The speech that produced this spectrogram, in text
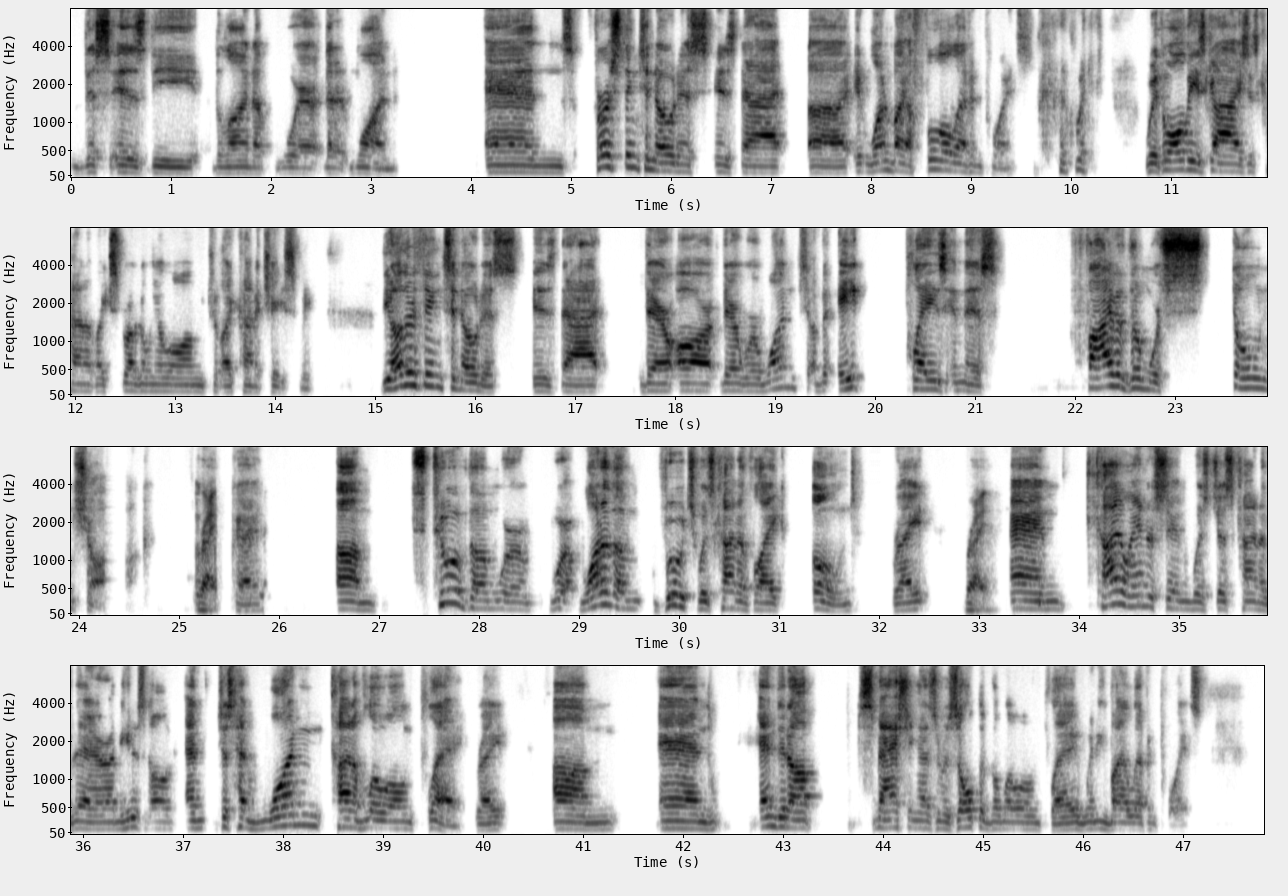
this is the the lineup where that it won. And first thing to notice is that uh, it won by a full 11 points with, with all these guys just kind of like struggling along to like kind of chase me. The other thing to notice is that there are there were one of the eight plays in this, five of them were stone chalk. Right. Okay. Um, two of them were were one of them, Vooch was kind of like owned, right? Right. And Kyle Anderson was just kind of there. I mean, he was owned and just had one kind of low owned play, right? Um, and ended up smashing as a result of the low owned play, winning by 11 points.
